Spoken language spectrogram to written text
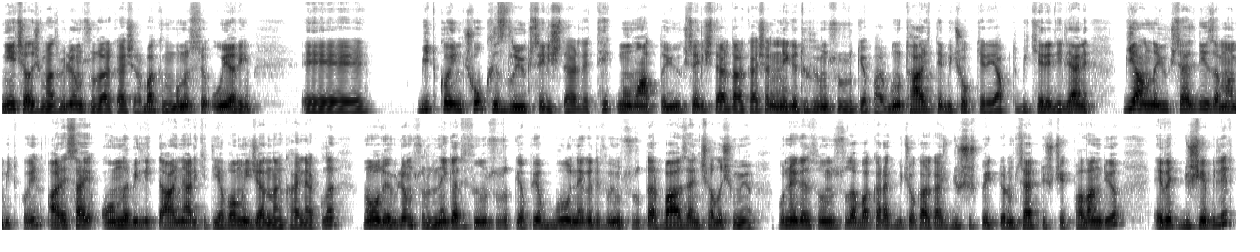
Niye çalışmaz biliyor musunuz arkadaşlar? Bakın bunu size uyarayım. E, Bitcoin çok hızlı yükselişlerde, tek mum attığı yükselişlerde arkadaşlar negatif uyumsuzluk yapar. Bunu tarihte birçok kere yaptı. Bir kere değil. Yani bir anda yükseldiği zaman Bitcoin RSI onunla birlikte aynı hareketi yapamayacağından kaynaklı ne oluyor biliyor musunuz? Negatif uyumsuzluk yapıyor. Bu negatif uyumsuzluklar bazen çalışmıyor. Bu negatif uyumsuzluğa bakarak birçok arkadaş düşüş bekliyorum sert düşecek falan diyor. Evet düşebilir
